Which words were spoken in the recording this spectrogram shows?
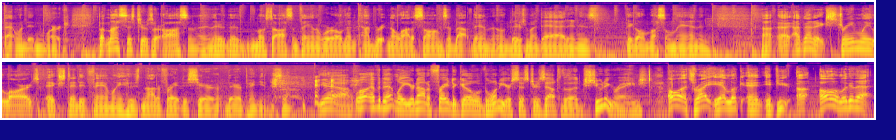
that one didn't work. But my sisters are awesome, and they're the most awesome thing in the world. And I've written a lot of songs about them. Oh, there's my dad and his big old muscle man, and uh, I- I've got an extremely large extended family who's not afraid to share their opinion. So, yeah. Well, evidently, you're not afraid to go with one of your sisters out to the shooting range. oh, that's right. Yeah, look, and if you, uh, oh, look at that.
